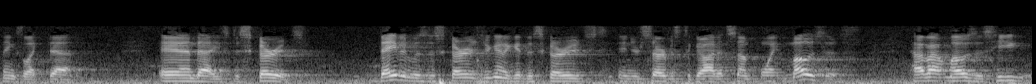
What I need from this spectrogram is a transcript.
Things like that. And uh, he's discouraged. David was discouraged. You're going to get discouraged in your service to God at some point. Moses. How about Moses? He,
